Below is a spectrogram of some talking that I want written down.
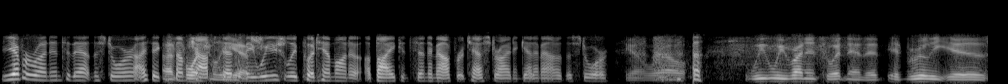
You ever run into that in the store? I think some shops said yes. to me, we usually put him on a, a bike and send him out for a test ride and get him out of the store. Yeah, well, we we run into it, and it it really is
